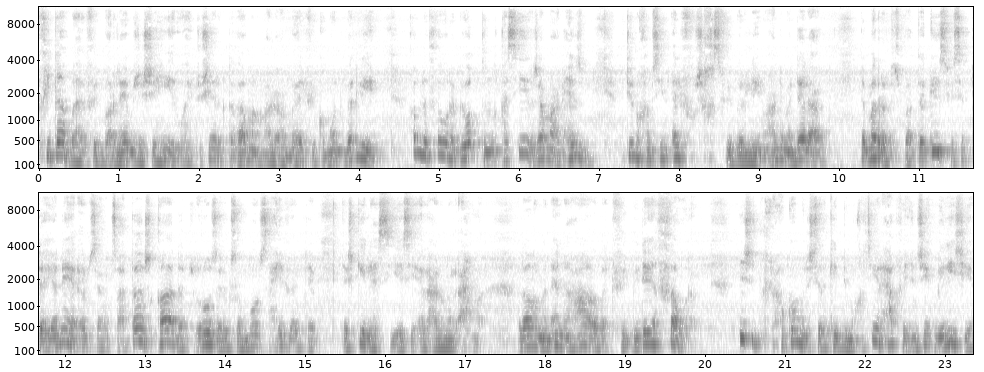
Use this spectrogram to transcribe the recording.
خطابها في البرنامج الشهير وهي تشارك تضامن مع العمال في كومون برلين. قبل الثورة بوقت قصير جمع الحزب 250 ألف شخص في برلين وعندما اندلعت تمرد سبارتاكوس في 6 يناير 1919 قادت روزا لوكسمبورغ صحيفة تشكيلها السياسي العلم الأحمر رغم من أنها عارضت في البداية الثورة. نجد الحكومة الاشتراكية الديمقراطية الحق في إنشاء ميليشيا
